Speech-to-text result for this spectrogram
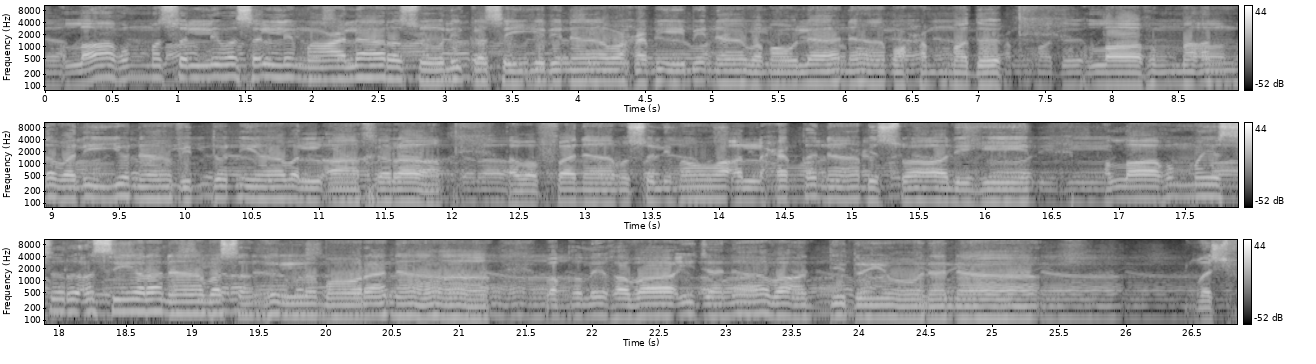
اللهم صل وسلم على رسولك سيدنا وحبيبنا ومولانا محمد اللهم أنت ولينا في الدنيا والآخرة توفنا مسلما وألحقنا بالصالحين اللهم يسر أسيرنا وسهل أمورنا واقض غوائجنا وعد ديوننا واشف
